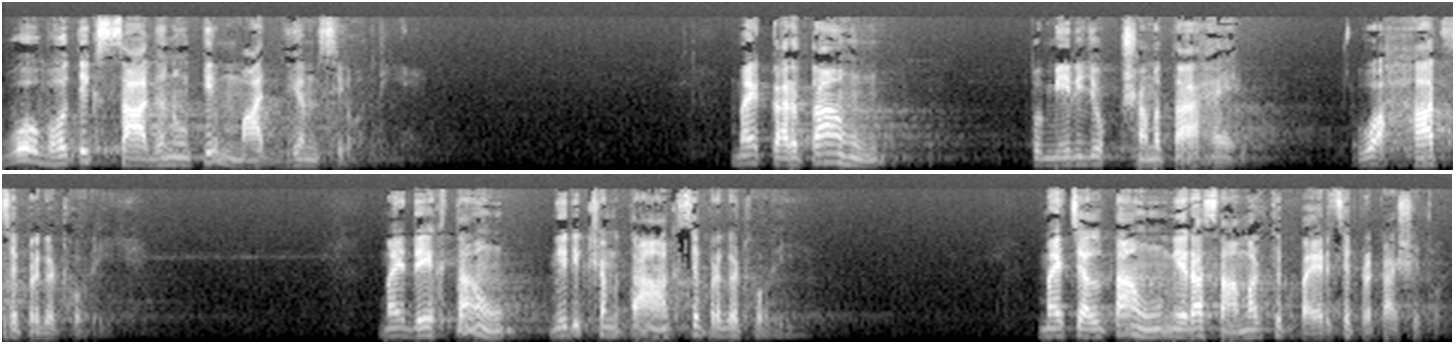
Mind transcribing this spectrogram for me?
वो भौतिक साधनों के माध्यम से होती मैं करता हूँ तो मेरी जो क्षमता है, वो हाथ से प्रकट हो रही है। मैं देखता हूँ, मेरी क्षमता आँख से प्रकट हो रही है। मैं चलता हूँ, मेरा सामर्थ्य पैर से प्रकाशित होता है।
